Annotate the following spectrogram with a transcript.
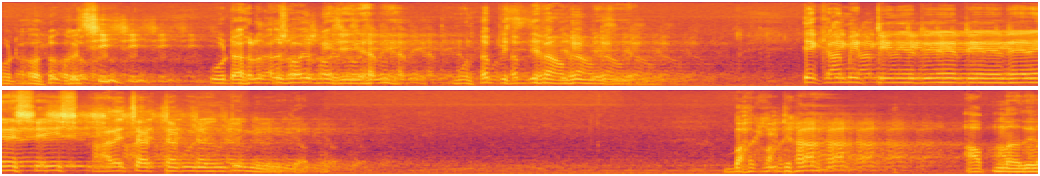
ওটা হলো কচি, ওটা হলো তো সবাই বেঁচে যাবে। মনে বেঁচে যাবে আমি বেঁচে যাবে। একে আমি টেনে টেনে টেনে টেনে সেই সাড়ে চারটে পর্যন্ত নিয়ে যাব। বাকিটা আপনাদের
